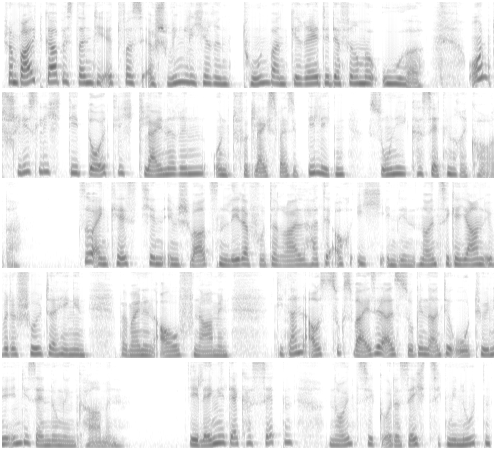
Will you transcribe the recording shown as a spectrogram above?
Schon bald gab es dann die etwas erschwinglicheren Tonbandgeräte der Firma Uher und schließlich die deutlich kleineren und vergleichsweise billigen Sony-Kassettenrekorder. So ein Kästchen im schwarzen Lederfutteral hatte auch ich in den 90er Jahren über der Schulter hängen bei meinen Aufnahmen, die dann auszugsweise als sogenannte O-Töne in die Sendungen kamen. Die Länge der Kassetten, 90 oder 60 Minuten,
